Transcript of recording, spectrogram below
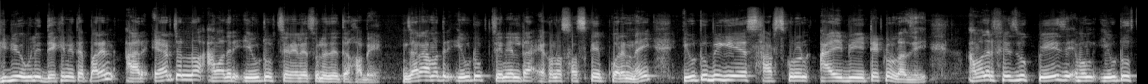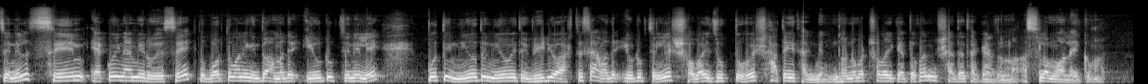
ভিডিওগুলি দেখে নিতে পারেন আর এর জন্য আমাদের ইউটিউব চ্যানেলে চলে যেতে হবে। যারা আমাদের ইউটিউব চ্যানেলটা এখনও সাবস্ক্রাইব করেন নাই, ইউটিউবে গিয়ে সার্চ করুন আইবি টেকনোলজি। আমাদের ফেসবুক পেজ এবং ইউটিউব চ্যানেল সেম একই নামে রয়েছে। তো বর্তমানে কিন্তু আমাদের ইউটিউব চ্যানেলে প্রতিনিয়ত নিয়মিত ভিডিও আসতেছে। আমাদের ইউটিউব চ্যানেলে সবাই যুক্ত হয়ে সাথেই থাকবেন। ধন্যবাদ সবাইকে এতক্ষণ সাথে থাকার জন্য। আসসালামু আলাইকুম।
